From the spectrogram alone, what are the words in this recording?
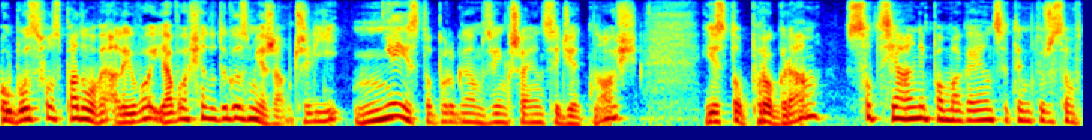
Ubóstwo spadłowe, ale ja właśnie do tego zmierzam. Czyli nie jest to program zwiększający dzietność, jest to program socjalny pomagający tym, którzy są w,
